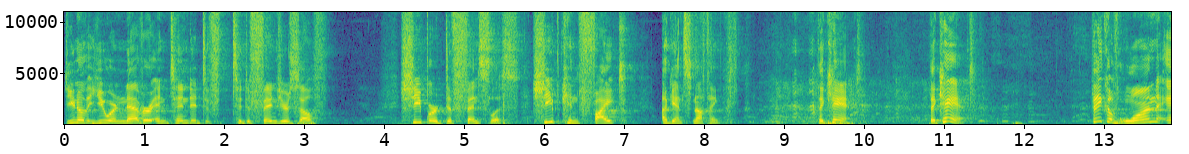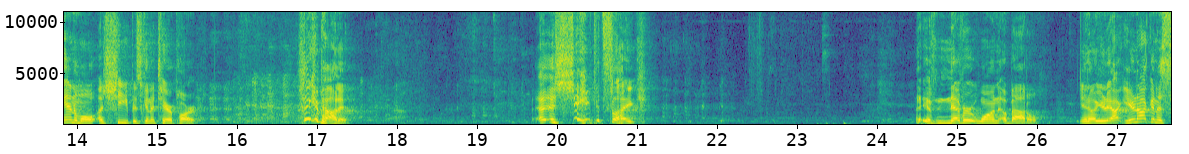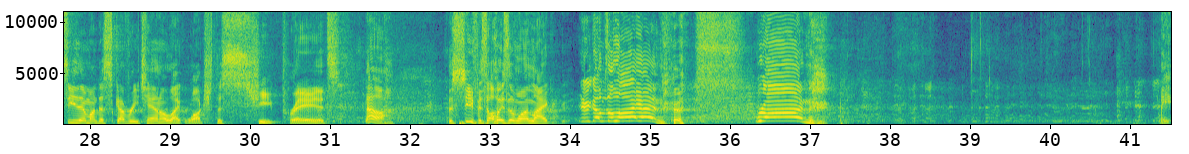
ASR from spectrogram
do you know that you were never intended to, to defend yourself? Sheep are defenseless. Sheep can fight against nothing. they can't. They can't. Think of one animal a sheep is gonna tear apart. Think about it. A sheep, it's like, they have never won a battle. You know, you're not, you're not gonna see them on Discovery Channel like, watch the sheep pray. It's, no, the sheep is always the one like, here comes the lion, run.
